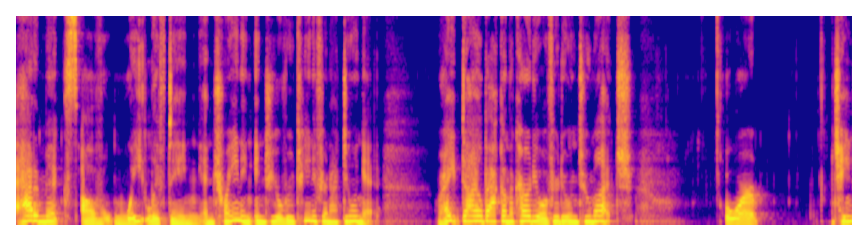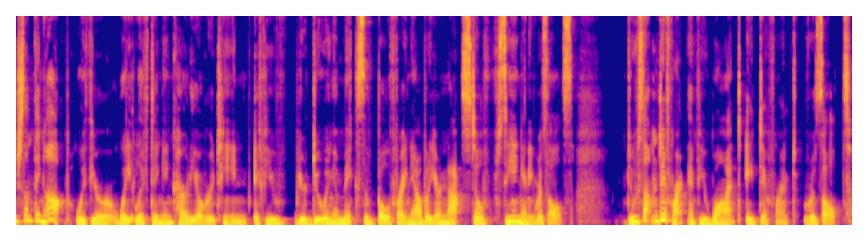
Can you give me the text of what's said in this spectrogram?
add a mix of weightlifting and training into your routine if you're not doing it. Right? Dial back on the cardio if you're doing too much or change something up with your weightlifting and cardio routine. If you you're doing a mix of both right now but you're not still seeing any results, do something different if you want a different result.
